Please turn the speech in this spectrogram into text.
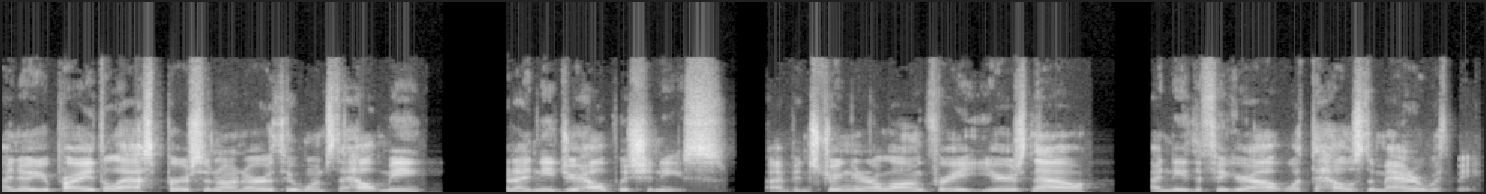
I know you're probably the last person on earth who wants to help me, but I need your help with Chanice. I've been stringing her along for eight years now. I need to figure out what the hell's the matter with me.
